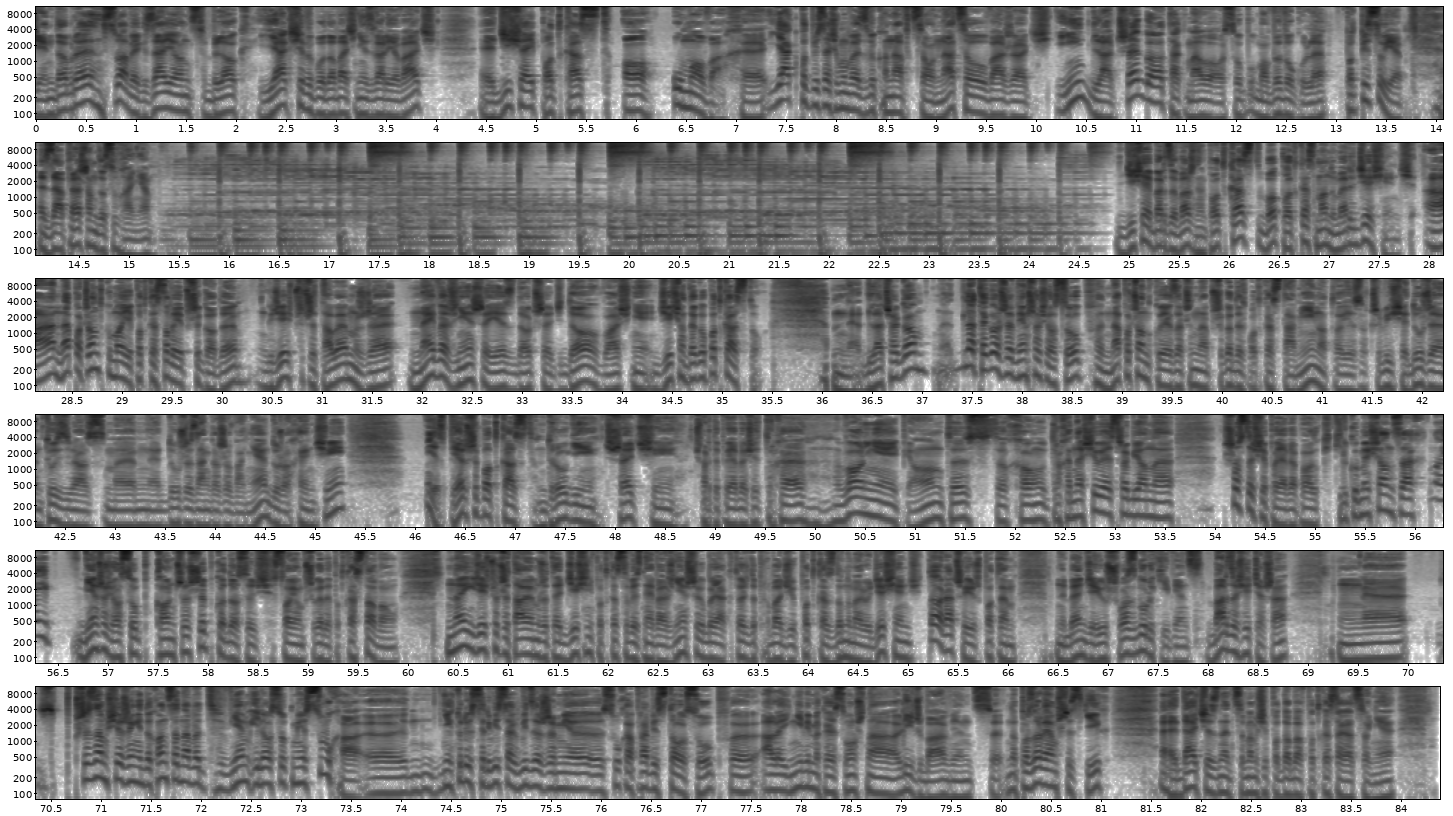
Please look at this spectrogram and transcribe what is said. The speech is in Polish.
Dzień dobry, Sławek Zając, blog Jak się wybudować, nie zwariować. Dzisiaj podcast o umowach. Jak podpisać umowę z wykonawcą, na co uważać i dlaczego tak mało osób umowy w ogóle podpisuje. Zapraszam do słuchania. Dzisiaj bardzo ważny podcast, bo podcast ma numer 10. A na początku mojej podcastowej przygody gdzieś przeczytałem, że najważniejsze jest dotrzeć do właśnie 10 podcastu. Dlaczego? Dlatego, że większość osób na początku, jak zaczyna przygodę z podcastami, no to jest oczywiście duży entuzjazm, duże zaangażowanie, dużo chęci. Jest pierwszy podcast, drugi, trzeci, czwarty pojawia się trochę wolniej, piąty trochę, trochę na siłę jest robione, szósty się pojawia po kilku miesiącach, no i większość osób kończy szybko dosyć swoją przygodę podcastową. No i gdzieś przeczytałem, że te 10 podcastów jest najważniejszych, bo jak ktoś doprowadził podcast do numeru 10, to raczej już potem będzie już szło z górki, więc bardzo się cieszę. Eee, Przyznam się, że nie do końca nawet wiem, ile osób mnie słucha. E, w niektórych serwisach widzę, że mnie słucha prawie 100 osób, e, ale nie wiem, jaka jest łączna liczba, więc e, no pozdrawiam wszystkich. Dajcie znać, co wam się podoba w podcastach, a co nie.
